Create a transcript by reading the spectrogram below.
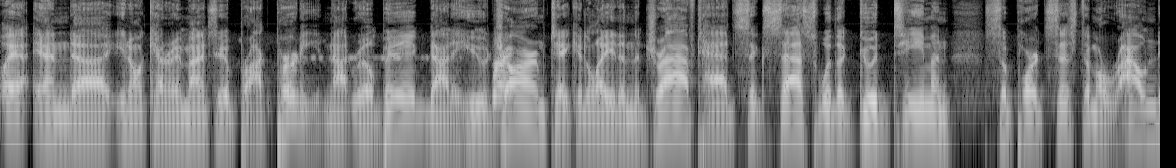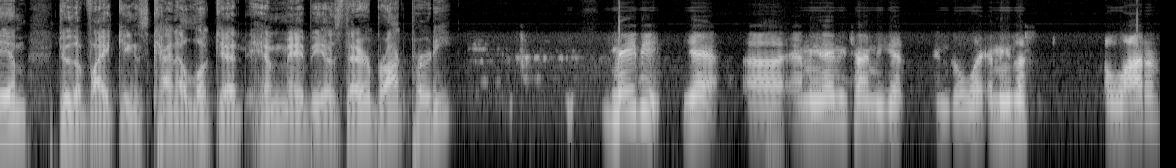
Oh yeah, and uh, you know, it kind of reminds me of Brock Purdy. Not real big, not a huge right. arm, taken late in the draft, had success with a good team and support system around him. Do the Vikings kind of look at him maybe as their Brock Purdy? Maybe, yeah. Uh, I mean, anytime you get in the late, I mean, listen, a lot of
